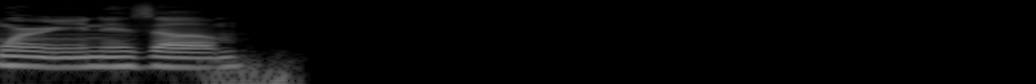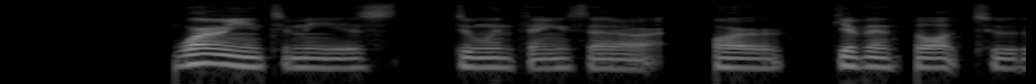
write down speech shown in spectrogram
Worrying is um worrying to me is doing things that are or giving thought to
